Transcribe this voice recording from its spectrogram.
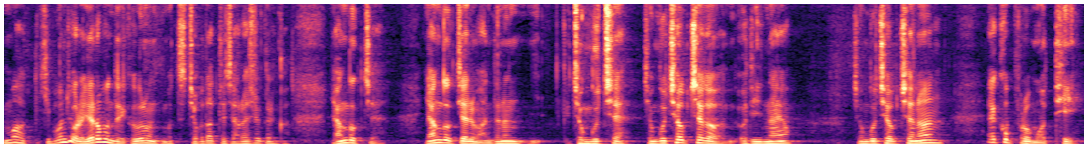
뭐 기본적으로 여러분들이 그거는 뭐 저보다 더 잘하실 거니까 양극재, 양극재를 만드는 그 전구체, 전구체 업체가 어디 있나요? 전구체 업체는 에코프로 모티,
